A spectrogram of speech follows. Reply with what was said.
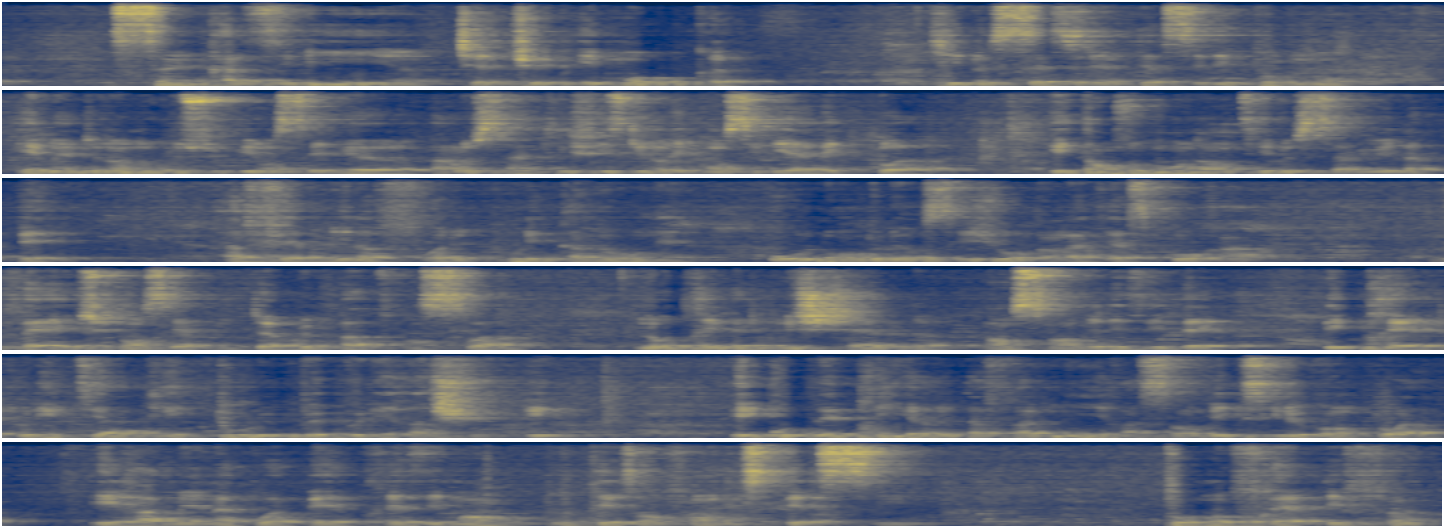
Saint Casimir, Tchétché et Mouk, qui ne cessent d'intercéder pour nous. Et maintenant, nous te supplions, Seigneur, par le sacrifice qui nous réconcilie avec toi, étends au monde entier le salut et la paix, affermis la foi de tous les Camerounais au long de leur séjour dans la diaspora. Veille sur ton serviteur, le pape François, notre évêque Michel, l'ensemble des évêques, les prêtres, les diacres et tout le peuple des rachetés. Écoute les prières de ta famille rassemblée ici devant toi et ramène à toi, Père très aimant, tous tes enfants dispersés. Pour nos frères défunts,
